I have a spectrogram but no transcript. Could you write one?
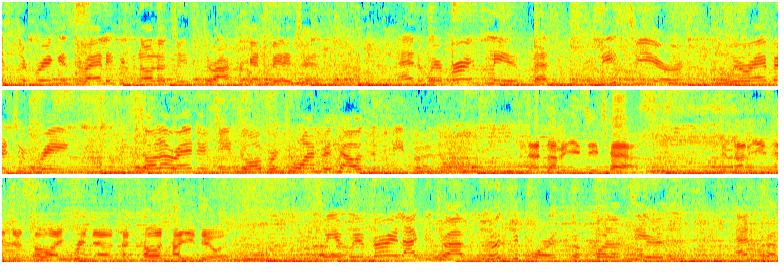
is to bring Israeli technologies to African villages. And we're very pleased that this year we were able to bring solar energy to over 200,000 people. That's not an easy task. It's not easy just to like bring down. Tell us how you do it. Good support from volunteers and from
